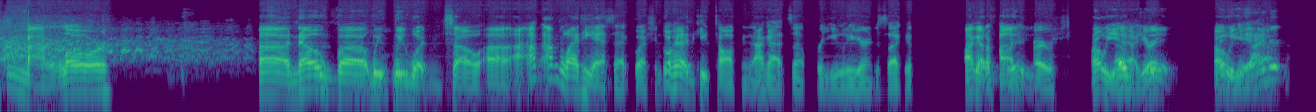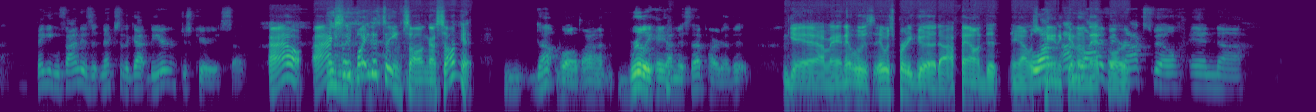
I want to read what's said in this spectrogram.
My lord. Uh, no, uh, we we wouldn't. So uh, I, I'm I'm glad he asked that question. Go ahead and keep talking. I got something for you here in a second. I got to Oh, find it first. Oh yeah, you're. goody. Oh Think you yeah. Find it? Think you can find it? Is it next to the Got Beer? Just curious. So, Ow, I actually played the theme song. I sung it. not well. I really hate I missed that part of it. Yeah, man, it was it was pretty good. I found it. You know, I was well, I'm, panicking I'm on live that in part. Knoxville, and uh,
